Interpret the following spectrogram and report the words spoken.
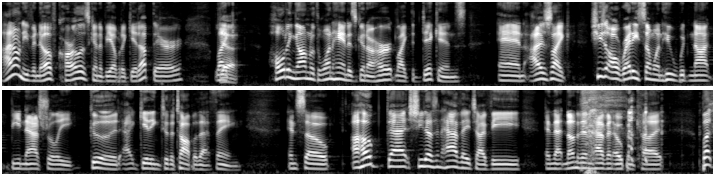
I don't even know if Karla's gonna be able to get up there. Like Yeah. holding on with one hand is gonna hurt like the Dickens. And I was like, she's already someone who would not be naturally good at getting to the top of that thing. And so I hope that she doesn't have HIV and that none of them have an open cut. But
